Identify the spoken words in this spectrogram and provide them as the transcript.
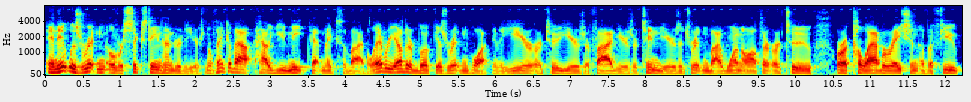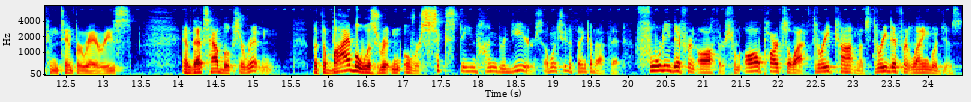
and it was written over 1600 years. Now think about how unique that makes the Bible. Every other book is written what? In a year or 2 years or 5 years or 10 years. It's written by one author or two or a collaboration of a few contemporaries. And that's how books are written. But the Bible was written over 1600 years. I want you to think about that. 40 different authors from all parts of life, three continents, three different languages.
